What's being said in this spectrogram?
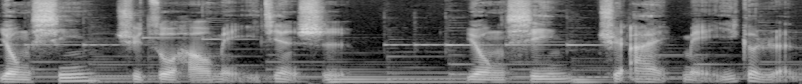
用心去做好每一件事。”用心去爱每一个人，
